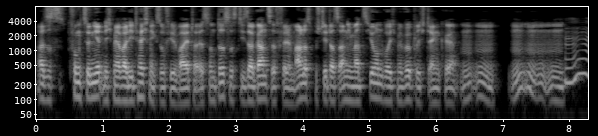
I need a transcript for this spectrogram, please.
Also es funktioniert nicht mehr, weil die Technik so viel weiter ist. Und das ist dieser ganze Film. Alles besteht aus Animationen, wo ich mir wirklich denke, mm -mm, mm -mm, mm -mm.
